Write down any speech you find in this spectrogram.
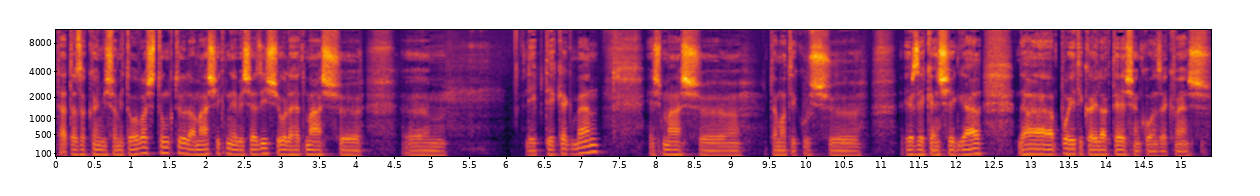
Tehát az a könyv is, amit olvastunk tőle, a másik név, és ez is jó lehet más ö, ö, léptékekben, és más tematikus érzékenységgel, de poetikailag teljesen konzekvens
